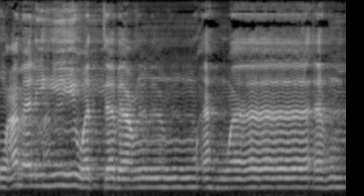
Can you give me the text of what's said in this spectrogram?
عمله واتبعوا أهواءهم.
